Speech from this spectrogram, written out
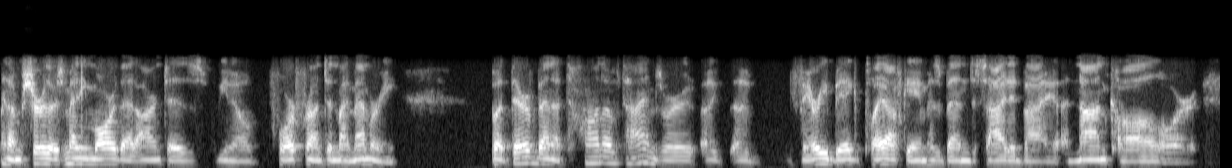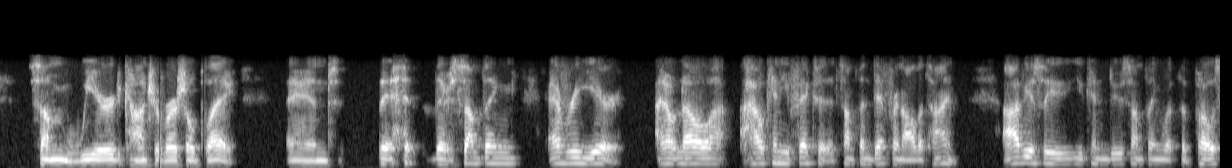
And I'm sure there's many more that aren't as, you know, forefront in my memory. But there have been a ton of times where a, a very big playoff game has been decided by a non-call or some weird controversial play and there's something every year i don't know how can you fix it it's something different all the time obviously you can do something with the post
